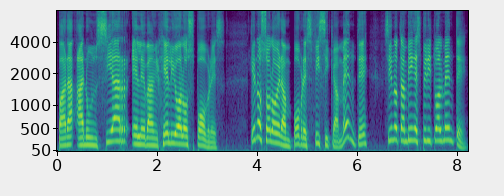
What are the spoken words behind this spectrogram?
para anunciar el Evangelio a los pobres, que no solo eran pobres físicamente, sino también espiritualmente.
